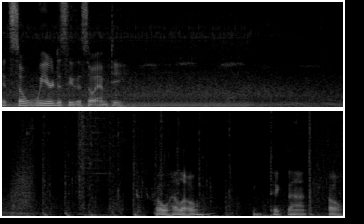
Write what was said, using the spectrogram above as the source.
It's so weird to see this so empty. Oh, hello. Take that. Oh,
